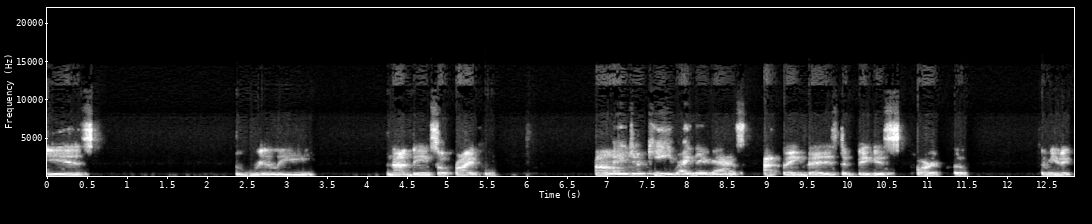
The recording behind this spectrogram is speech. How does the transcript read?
is really not being so prideful. Um, Major key right there, guys. I think that is the biggest part of communic.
